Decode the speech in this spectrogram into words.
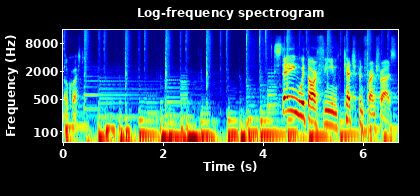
No question. Staying with our theme, ketchup and french fries,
